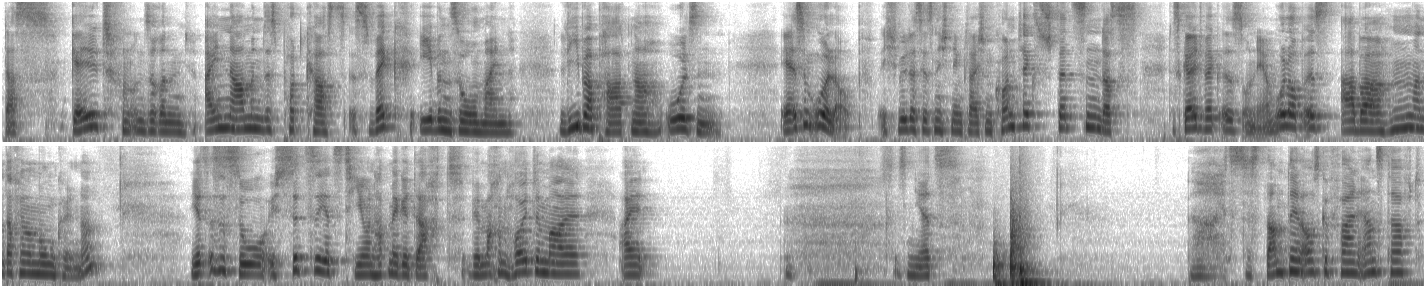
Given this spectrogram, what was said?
Das Geld von unseren Einnahmen des Podcasts ist weg, ebenso mein lieber Partner Olsen. Er ist im Urlaub. Ich will das jetzt nicht in den gleichen Kontext setzen, dass das Geld weg ist und er im Urlaub ist, aber hm, man darf ja mal munkeln, ne? Jetzt ist es so, ich sitze jetzt hier und habe mir gedacht, wir machen heute mal ein... Was ist denn jetzt? Ach, jetzt ist das Thumbnail ausgefallen, ernsthaft?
